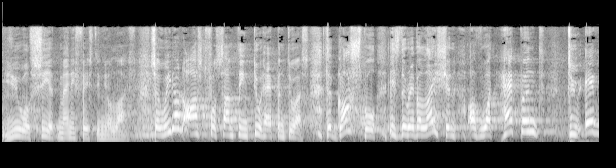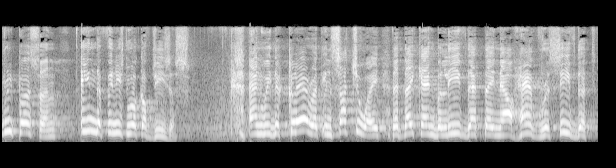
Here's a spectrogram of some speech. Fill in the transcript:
You will see it manifest in your life. So we don't ask for something to happen to us. The gospel is the revelation of what happened to every person in the finished work of Jesus. And we declare it in such a way that they can believe that they now have received it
